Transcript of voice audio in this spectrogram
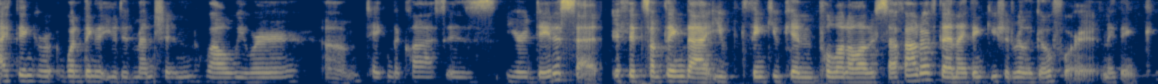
I think one thing that you did mention while we were um, taking the class is your data set. If it's something that you think you can pull out a lot of stuff out of, then I think you should really go for it. And I think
